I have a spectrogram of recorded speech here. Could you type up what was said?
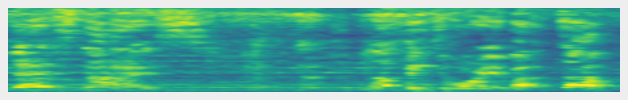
That's nice. Nothing to worry about. Top.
